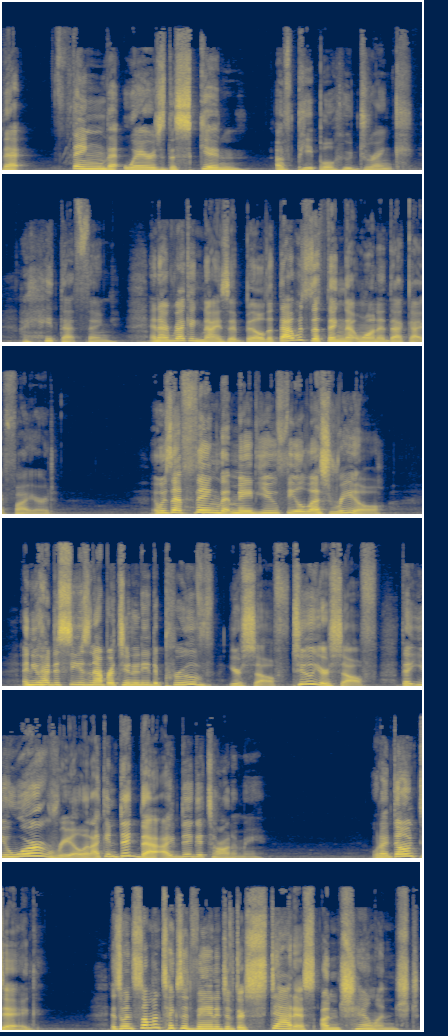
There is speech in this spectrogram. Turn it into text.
That thing that wears the skin of people who drink. I hate that thing. And I recognize it, Bill, that that was the thing that wanted that guy fired. It was that thing that made you feel less real. And you had to seize an opportunity to prove yourself, to yourself, that you were real. And I can dig that. I dig autonomy. What I don't dig is when someone takes advantage of their status unchallenged.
